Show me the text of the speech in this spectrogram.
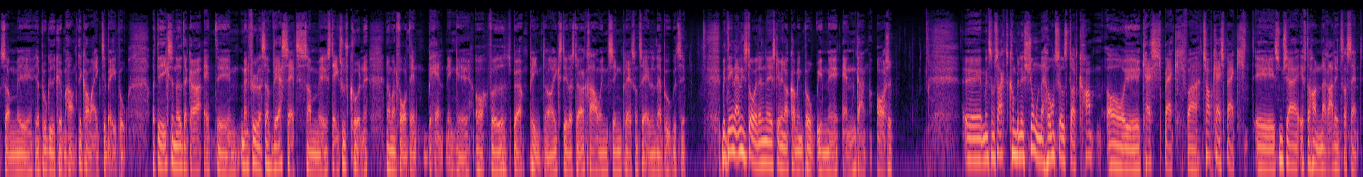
som øh, jeg bookede i København, det kommer jeg ikke tilbage på. Og det er ikke sådan noget, der gør, at øh, man føler sig værdsat som øh, statuskunde, når man får den behandling øh, og fået spørg pænt og ikke stiller større krav end sengepladser til alle, der er booket til. Men det er en anden historie, den øh, skal vi nok komme ind på en øh, anden gang også. Øh, men som sagt, kombinationen af hotels.com og øh, cashback fra Top Cashback, øh, synes jeg efterhånden er ret interessant.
